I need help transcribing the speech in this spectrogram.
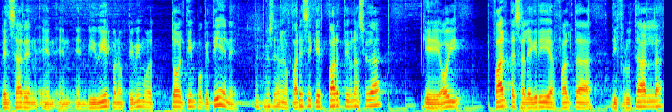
pensar en, vivir con optimismo todo el tiempo que tiene. Entonces nos parece que es parte de una ciudad que hoy falta esa alegría, falta disfrutarla.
